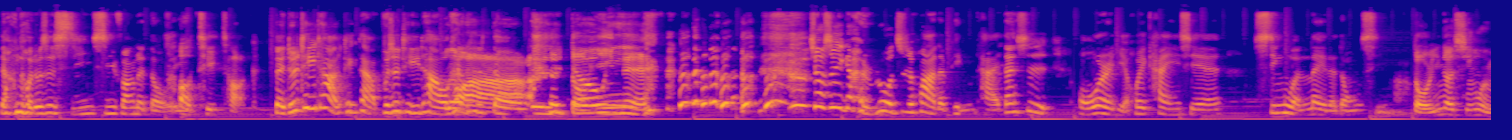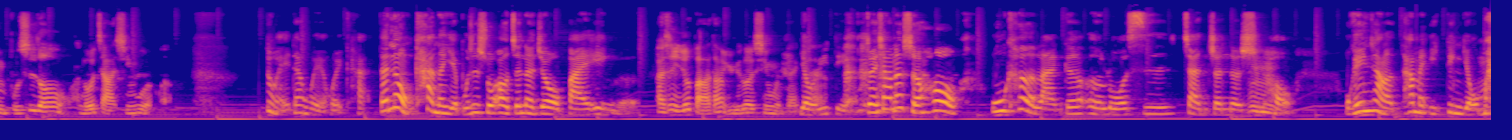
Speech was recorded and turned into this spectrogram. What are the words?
洋抖就是西西方的抖音哦，TikTok。对，就是 TikTok，TikTok 不是 TikTok，我看的是抖音，抖音呢。就是一个很弱智化的平台，但是偶尔也会看一些新闻类的东西嘛。抖音的新闻不是都很多假新闻吗？对，但我也会看，但那种看呢，也不是说哦，真的就 buy in 了，还是你就把它当娱乐新闻在看？有一点，对，像那时候乌克兰跟俄罗斯战争的时候，嗯、我跟你讲，他们一定有买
